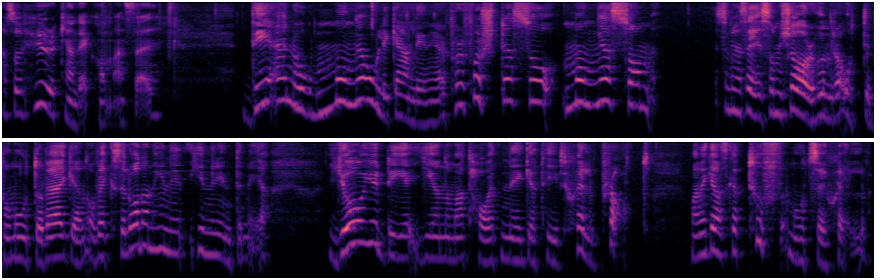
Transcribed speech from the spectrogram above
Alltså hur kan det komma sig? Det är nog många olika anledningar. För det första så många som, som jag säger, som kör 180 på motorvägen och växellådan hinner, hinner inte med. Gör ju det genom att ha ett negativt självprat. Man är ganska tuff mot sig själv.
